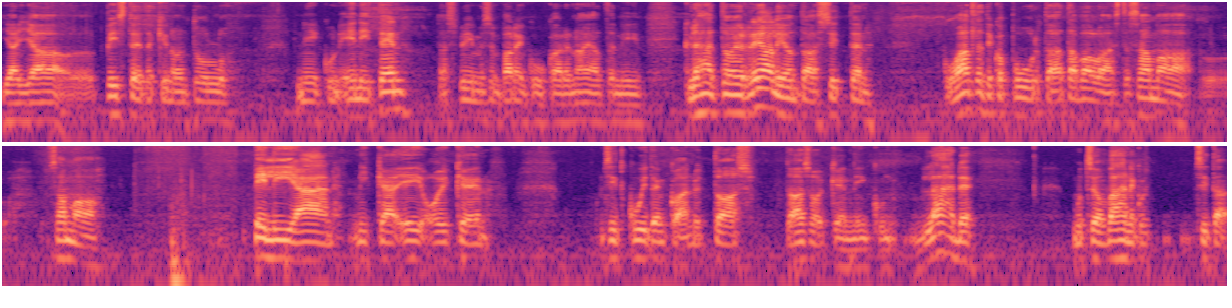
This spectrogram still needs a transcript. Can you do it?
ja, ja pisteitäkin on tullut niin kuin eniten tässä viimeisen parin kuukauden ajalta, niin kyllähän toi Reali on taas sitten, kun Atletico puurtaa tavallaan sitä samaa, samaa peliään, mikä ei oikein sit kuitenkaan nyt taas, taas oikein niin kuin lähde, mutta se on vähän niin kuin sitä,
